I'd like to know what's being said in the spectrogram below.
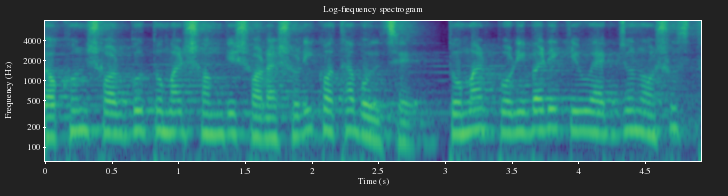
যখন স্বর্গ তোমার সঙ্গে সরাসরি কথা বলছে। তোমার পরিবারে কেউ একজন অসুস্থ,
